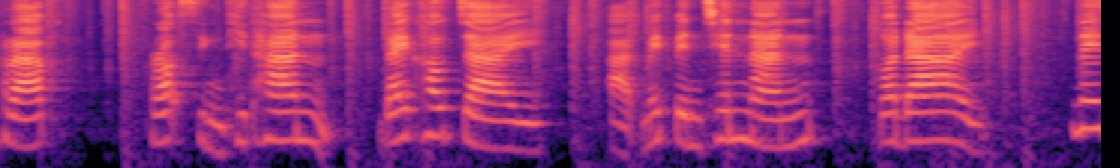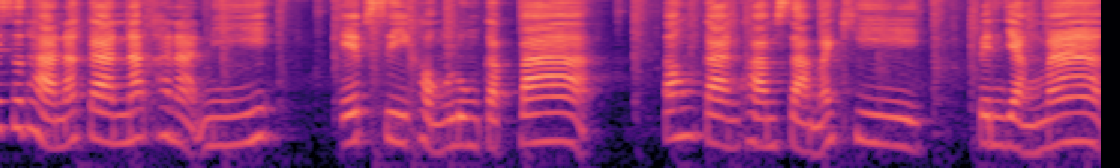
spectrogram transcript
ครับ เพราะสิ่งที่ท่านได้เข้าใจ อาจไม่เป็นเช่นนั้น ก็ได้ ในสถานการณ์ณขณะนี้ FC ของลุงกับป้า ต้องการความสามัคคีเป็นอย่างมาก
